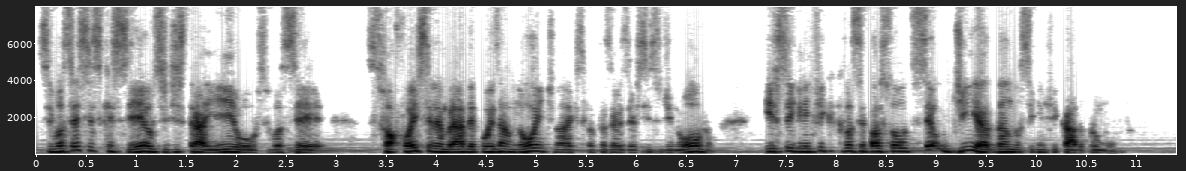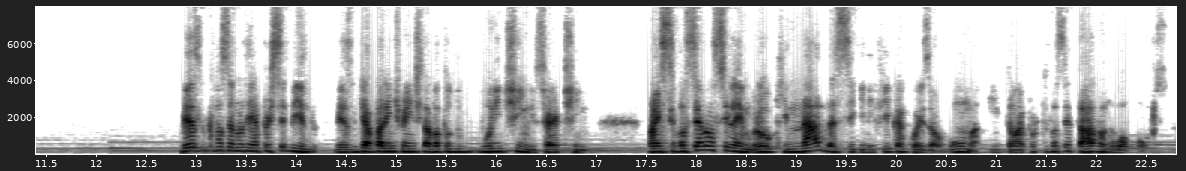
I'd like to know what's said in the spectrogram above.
Se você se esqueceu, se distraiu, ou se você só foi se lembrar depois à noite, na hora que você foi fazer o exercício de novo, isso significa que você passou o seu dia dando significado para o mundo. Mesmo que você não tenha percebido, mesmo que aparentemente estava tudo bonitinho, certinho. Mas se você não se lembrou que nada significa coisa alguma, então é porque você estava no oposto.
